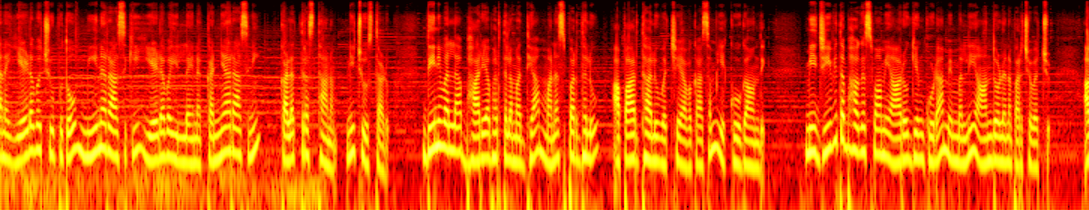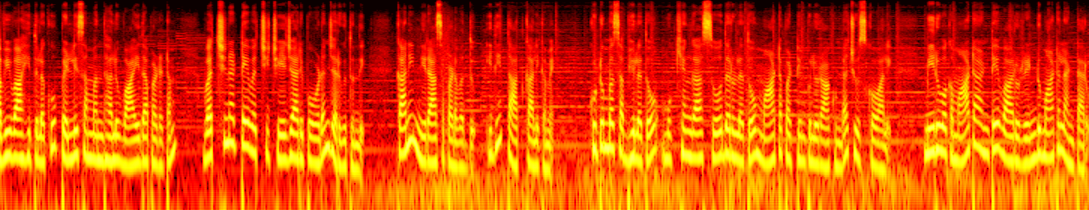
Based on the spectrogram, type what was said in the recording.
తన ఏడవ చూపుతో మీనరాశికి ఏడవ ఇల్లైన కన్యారాశిని కళత్రస్థానం ని చూస్తాడు. దీనివల్ల భార్యాభర్తల మధ్య మనస్పర్ధలు అపార్థాలు వచ్చే అవకాశం ఎక్కువగా ఉంది. మీ జీవిత భాగస్వామి ఆరోగ్యం కూడా మిమ్మల్ని ఆందోళనపరచవచ్చు. అవివాహితులకు పెళ్ళి సంబంధాలు వాయిదా పడటం వచ్చినట్టే వచ్చి చేజారిపోవడం జరుగుతుంది. కానీ నిరాశపడవద్దు. ఇది తాత్కాలికమే. కుటుంబ సభ్యులతో ముఖ్యంగా సోదరులతో మాట పట్టింపులు రాకుండా చూసుకోవాలి. మీరు ఒక మాట అంటే వారు రెండు మాటలంటారు.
